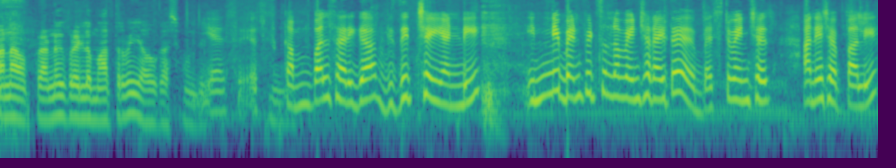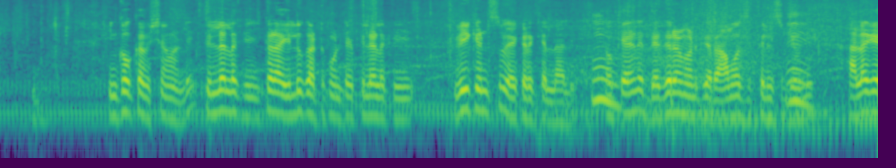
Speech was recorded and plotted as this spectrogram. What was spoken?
మన ప్రణవి ప్రైడ్లో మాత్రమే ఈ అవకాశం ఉంది. ఎస్ ఎస్ కంపల్సరిగా విజిట్ చేయండి. ఇన్ని బెనిఫిట్స్ ఉన్న వెంచర్ అయితే బెస్ట్ వెంచర్ అనే చెప్పాలి. ఇంకొక విషయం అండి పిల్లలకి ఇక్కడ ఇల్లు కట్టుకుంటే పిల్లలకి వీకెండ్స్ ఎక్కడికి వెళ్ళాలి? ఓకే అండి దగ్గర మనకి రామోజీ ఫిలిం సిటీ ఉంది. అలాగే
